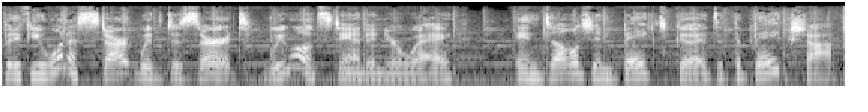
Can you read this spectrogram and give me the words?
But if you want to start with dessert, we won't stand in your way. Indulge in baked goods at the Bake Shop.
